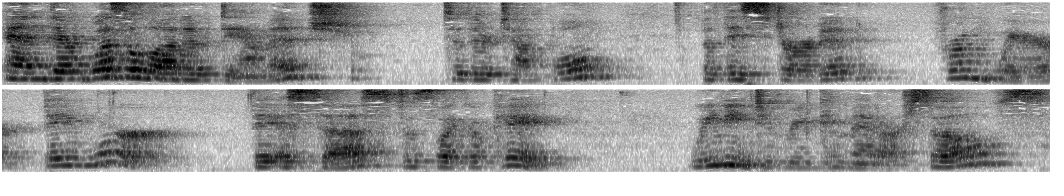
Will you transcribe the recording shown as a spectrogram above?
And there was a lot of damage to their temple, but they started from where they were. They assessed, it's like, okay, we need to recommit ourselves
